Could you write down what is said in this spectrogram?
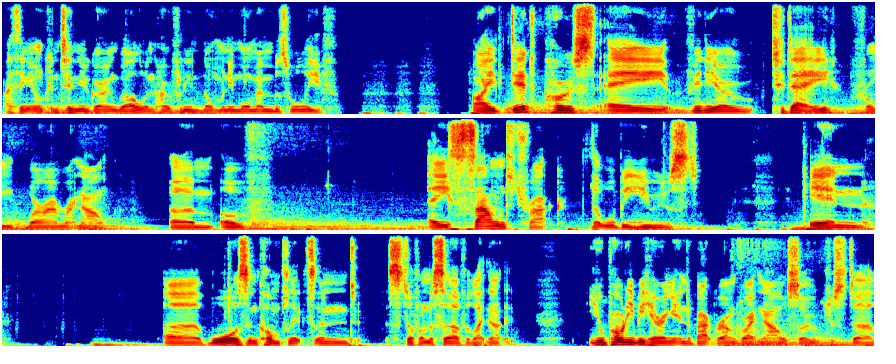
I think it'll continue going well and hopefully not many more members will leave. I did post a video today from where I am right now um, of a soundtrack that will be used in uh, wars and conflicts and stuff on the server like that. You'll probably be hearing it in the background right now, so just uh,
